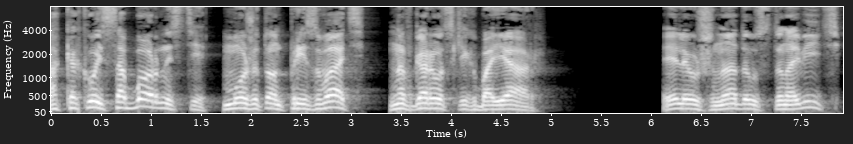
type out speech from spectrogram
О какой соборности может он призвать новгородских бояр? Или уж надо установить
